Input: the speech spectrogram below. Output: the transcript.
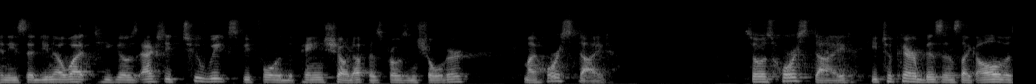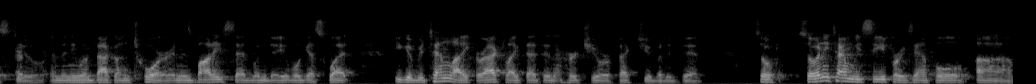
and he said, "You know what?" He goes, "Actually, two weeks before the pain showed up as frozen shoulder." My horse died. So his horse died. He took care of business like all of us do, and then he went back on tour. And his body said one day, "Well, guess what? You could pretend like or act like that didn't hurt you or affect you, but it did." So, so anytime we see, for example, uh,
